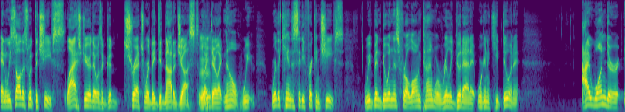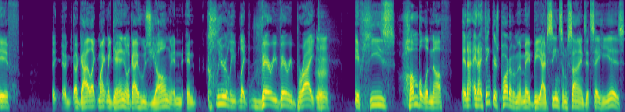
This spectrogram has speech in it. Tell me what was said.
And we saw this with the Chiefs. Last year there was a good stretch where they did not adjust. Mm-hmm. Like they're like, "No, we we're the Kansas City freaking Chiefs. We've been doing this for a long time. We're really good at it. We're going to keep doing it." I wonder if a, a, guy like Mike McDaniel, a guy who's young and and clearly like very very bright, mm-hmm. if he's humble enough and I, and I think there's part of him that may be. I've seen some signs that say he is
